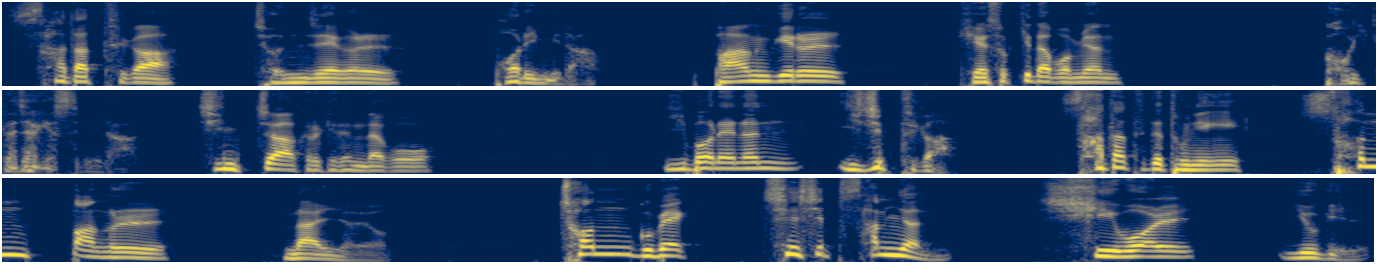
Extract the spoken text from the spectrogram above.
사다트가 전쟁을 벌입니다. 방귀를 계속 끼다 보면 거기까지 하겠습니다. 진짜 그렇게 된다고 이번에는 이집트가 사다트 대통령이 선빵을 날려요. 1973년 10월 6일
